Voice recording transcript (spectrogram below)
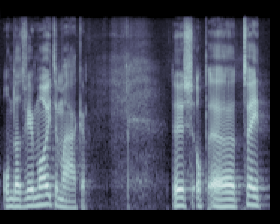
om dat weer mooi te maken. Dus op uh, twee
